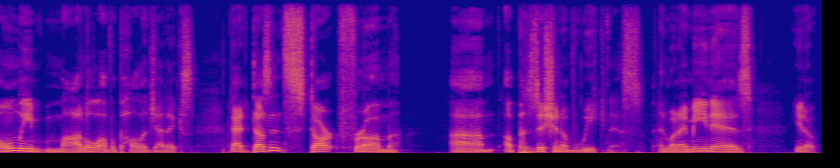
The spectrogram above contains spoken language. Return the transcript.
only model of apologetics that doesn't start from um, a position of weakness. And what I mean is, you know,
